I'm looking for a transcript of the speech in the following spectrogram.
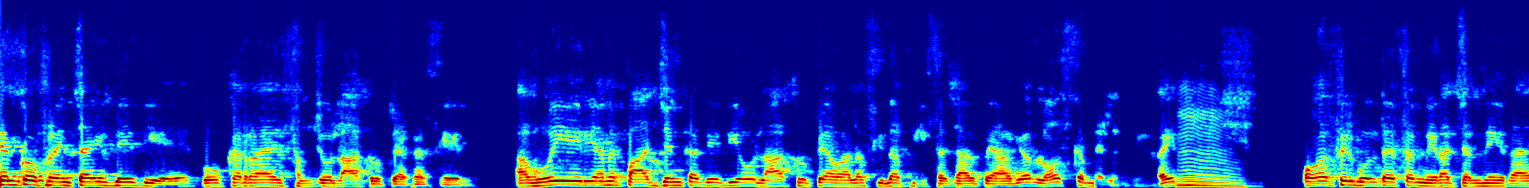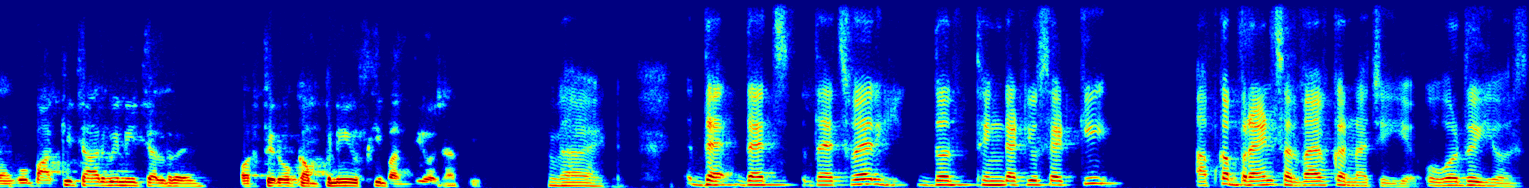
जन को फ्रेंचाइज दे दिए वो कर रहा है समझो लाख रुपया का सेल अब वही एरिया में पाँच जन का दे दिया वो लाख रुपया वाला सीधा बीस हज़ार पे आ गया और लॉस करने लग गया राइट हम्म। और फिर बोलता है सर मेरा चल नहीं रहा है। वो बाकी चार भी नहीं चल रहे और फिर वो कंपनी उसकी बंदी हो जाती. That that's that's where y- the thing that you said कि आपका ब्रांड सरवाइव करना चाहिए over the years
